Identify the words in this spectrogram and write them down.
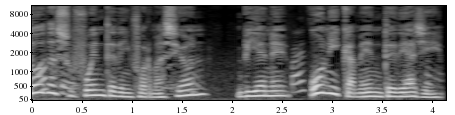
Toda su fuente de información viene únicamente de allí.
